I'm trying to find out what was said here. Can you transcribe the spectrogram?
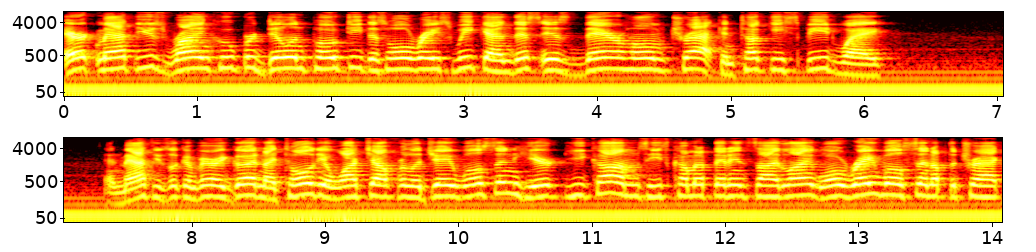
Eric Matthews, Ryan Cooper, Dylan Poteet, this whole race weekend, this is their home track, Kentucky Speedway. And Matthews looking very good, and I told you, watch out for LJay Wilson. Here he comes. He's coming up that inside line. Whoa, Ray Wilson up the track.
